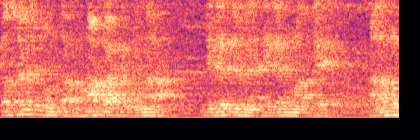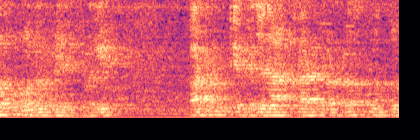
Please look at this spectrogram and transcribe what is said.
ಪ್ರಸರಿಸುವಂಥ ಮಹಾಭಾಗ್ಯವನ್ನು ಜಗತ್ತಿನ ಜಗನ್ಮಾತೆ ಅನವರ್ಕು ಅನುಗ್ರಹಿಸಿಕೊಳ್ಳಿ ಕಾಟುಮುಖ್ಯ ಭಜನಾ ಕಾರ್ಯಕ್ರಮ ಟ್ರಸ್ಟ್ ಮತ್ತು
